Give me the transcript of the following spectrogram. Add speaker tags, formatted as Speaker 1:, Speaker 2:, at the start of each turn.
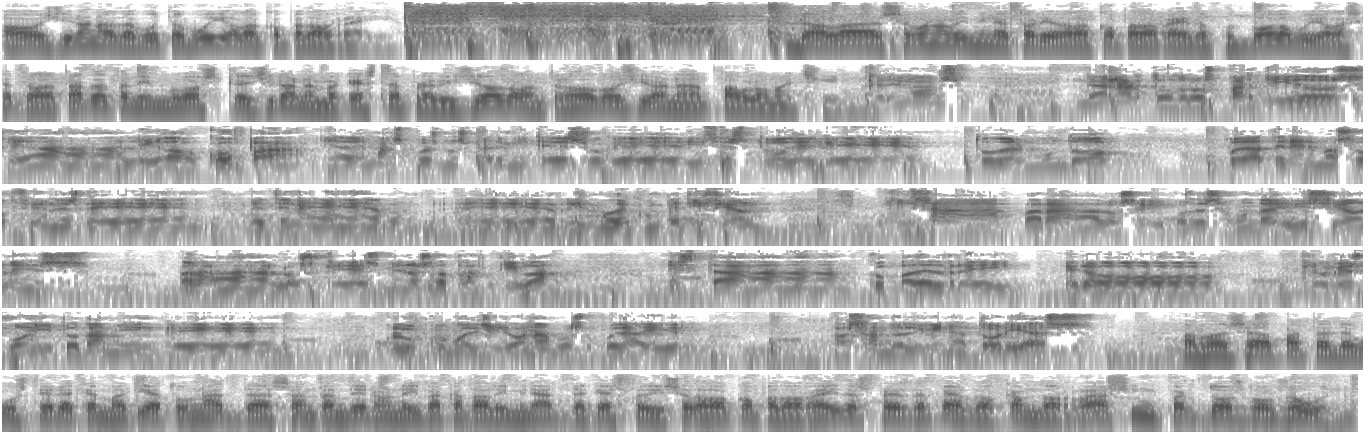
Speaker 1: El Girona debut avui a la Copa del Rei. De la segona eliminatòria de la Copa del Rei de Futbol, avui a les 7 de la tarda tenim l'Osca Girona amb aquesta previsió de l'entrenador del Girona, Pablo Machín.
Speaker 2: Queremos ganar todos los partidos, sea Liga o Copa, y además pues nos permite eso que dices tú, de que todo el mundo pueda tener más opciones de, de tener eh, ritmo de competición. Quizá para los equipos de segunda división es para los que es menos atractiva esta Copa del Rey, pero creo que es bonito también que un club como el Girona pues pueda ir pasando eliminatorias.
Speaker 1: Per la seva part, el llagostera aquest matí ha tornat de Santander, on ahir va quedar eliminat d'aquesta edició de la Copa del Rei després de perdre el camp del Racing per dos gols a un.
